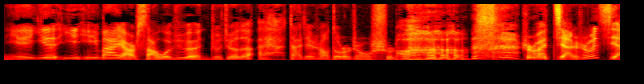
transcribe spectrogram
你一一一马眼扫过去，你就觉得，哎呀，大街上都是这种石头，是吧？捡什么捡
